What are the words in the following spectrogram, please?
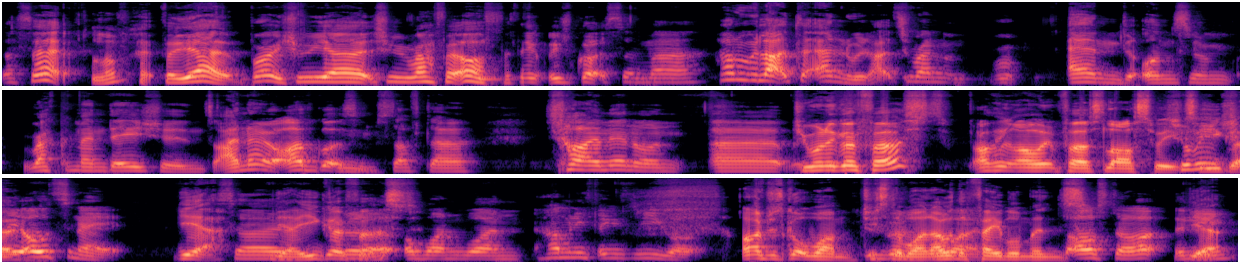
that's it. Love it. But yeah, bro, should we uh, should we wrap it off? I think we've got some. Uh, how do we like to end? We like to run, end on some recommendations. I know I've got Mm. some stuff to chime in on. Uh, Do you want to go first? I think I went first last week. Should so we, you should go. we alternate? Yeah. So yeah. You go a- first. A oh, one-one. How many things have you got? I've just got one. Just You've the one. got I got the Fabelmans. So I'll start. Then Yeah. you.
